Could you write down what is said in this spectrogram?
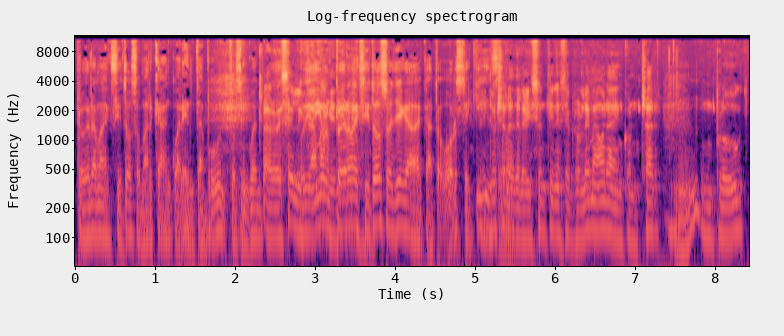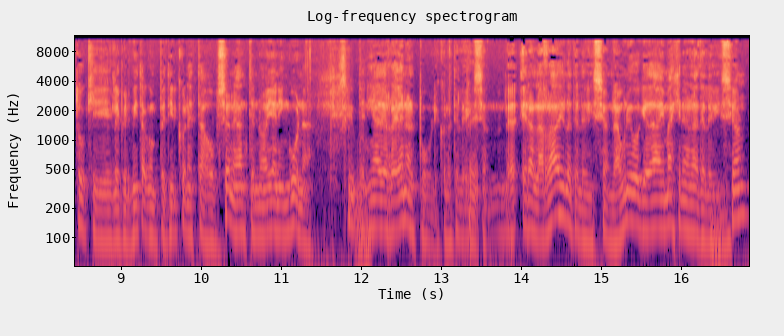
programas exitosos marcaban 40 puntos, 50. Claro, es el Hoy día un programa tiene. exitoso llega a 14, La 15. industria de la televisión tiene ese problema ahora de encontrar un producto que le permita competir con estas opciones. Antes no había ninguna. Tenía de rehén al público la televisión. Era la radio y la televisión. La único que daba imagen era la televisión.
